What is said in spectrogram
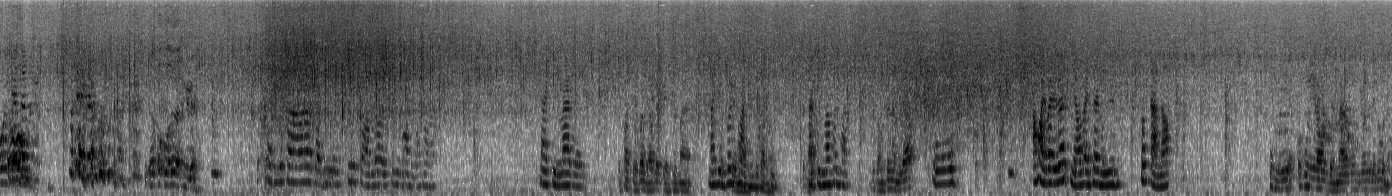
โอ้ยเดี๋ยวโอ้จะยไม่ได้จะเออโอ้ยเออนี่เลยสวัสดีค่ะสวัสดีที่สามร้อยสี่พันนะคะน่ากินมากเลยทอดเสร็จก็แล้วไปเปลี่ยนชุดมาน่ากินเพื่อนฝันน่ากินน่ากินมากเพื่อนฝัน ไม่ต้องเต้นทำนี้แล้วเอ๊ะเอาหอยไปเรื่อยๆเสียวไปใส่มืออื่นต้องการเนาะพรุ่งนี้ก็พรุ่งนี้เราเดินมาแล้วคงจะไปนู่นอะ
